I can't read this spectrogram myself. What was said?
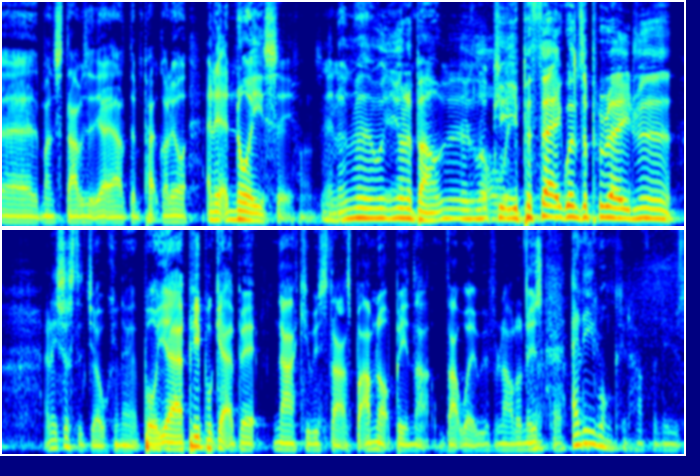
uh, Manchester derbies at the Etihad than Pep Guardiola, and it annoys City fans. Mm. You know, what you on about? Uh, Look at you, pathetic. When's the parade? Uh. And it's just a joke, is it? But yeah, people get a bit narky with stats, but I'm not being that that way with Ronaldo news. Anyone can have the news,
